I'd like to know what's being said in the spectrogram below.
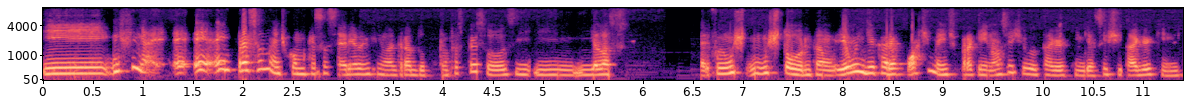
E, enfim, é, é, é impressionante como que essa série, ela, enfim, ela agradou tantas pessoas e, e, e ela é, foi um, um estouro. Então, eu indicaria fortemente para quem não assistiu o Tiger King, assistir Tiger King.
